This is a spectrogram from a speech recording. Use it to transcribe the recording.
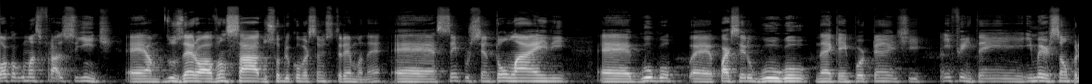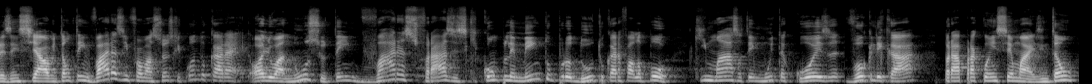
coloco algumas frases seguinte: é, do zero ao avançado, sobre conversão extrema, né? É 100% online é, Google, é, parceiro Google, né, que é importante. Enfim, tem imersão presencial. Então tem várias informações que quando o cara olha o anúncio, tem várias frases que complementam o produto. O cara fala, pô, que massa, tem muita coisa, vou clicar para conhecer mais. Então,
